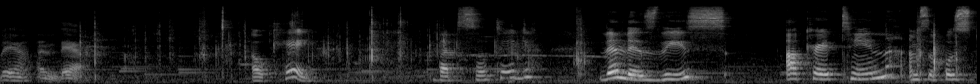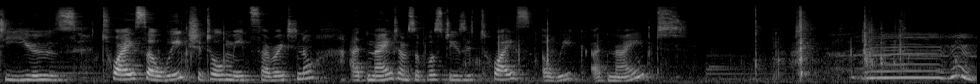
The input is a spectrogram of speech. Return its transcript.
there and there. Okay. That's sorted. Then there's this Acretin I'm supposed to use twice a week. She told me it's a retinol. At night, I'm supposed to use it twice a week at night. Mm -hmm.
